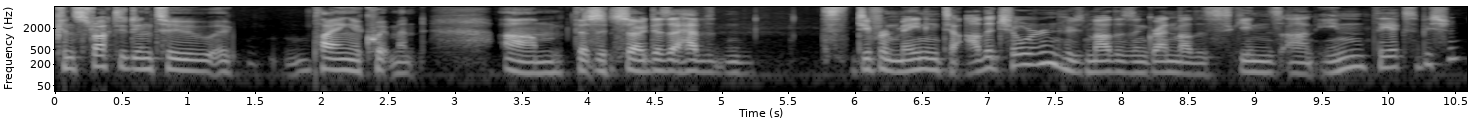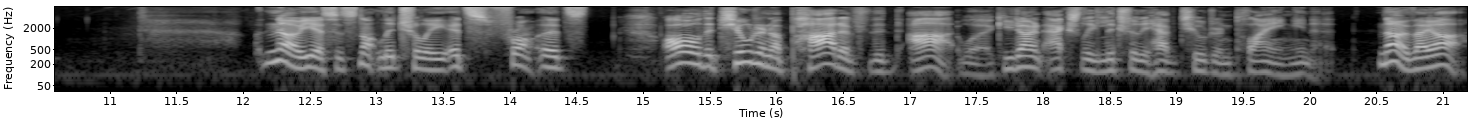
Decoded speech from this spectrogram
constructed into uh, playing equipment. Um, that the, so does it have different meaning to other children whose mothers and grandmothers' skins aren't in the exhibition? no, yes, it's not literally. It's from. It's Oh, the children are part of the artwork. You don't actually literally have children playing in it. no, they are.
